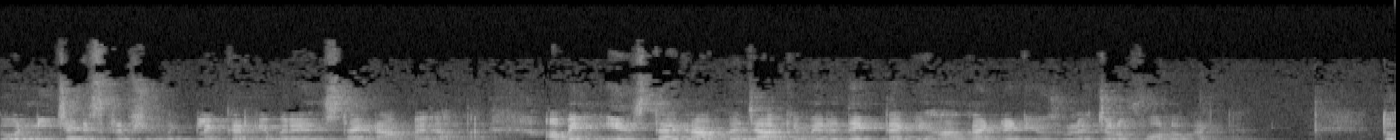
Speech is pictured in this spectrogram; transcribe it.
तो वो नीचे डिस्क्रिप्शन में क्लिक करके मेरे इंस्टाग्राम पे जाता है। अभी इंस्टाग्राम पे जाके मेरे देखता है कि हाँ कंटेंट यूजफुल है चलो फॉलो करते हैं। तो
